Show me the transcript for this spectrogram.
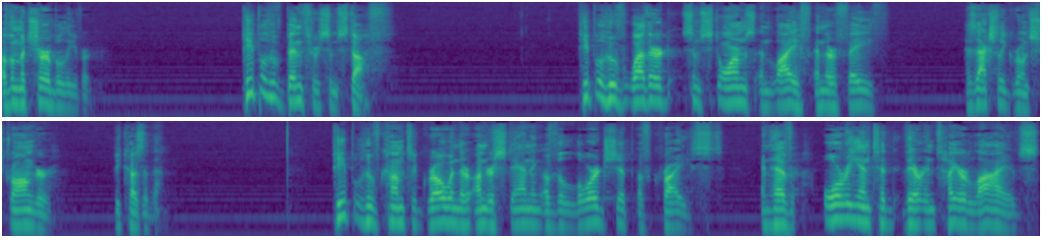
Of a mature believer. People who've been through some stuff. People who've weathered some storms in life and their faith has actually grown stronger because of them people who've come to grow in their understanding of the lordship of Christ and have oriented their entire lives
